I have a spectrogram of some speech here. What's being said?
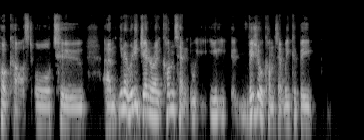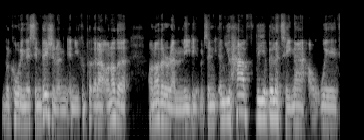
podcast or to um, you know really generate content. You, you, visual content. We could be recording this in vision and, and you can put that out on other on other um, mediums. And, and you have the ability now with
